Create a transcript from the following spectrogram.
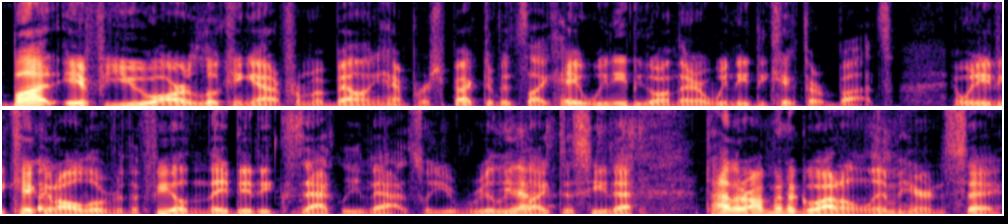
But if you are looking at it from a Bellingham perspective, it's like, hey, we need to go in there. We need to kick their butts, and we need to kick it all over the field. And they did exactly that. So you really Yeah. like to see that. Tyler, I'm going to go out on a limb here and say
